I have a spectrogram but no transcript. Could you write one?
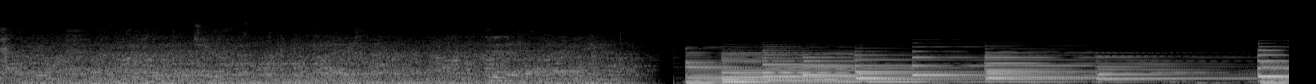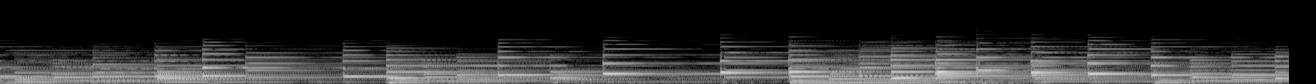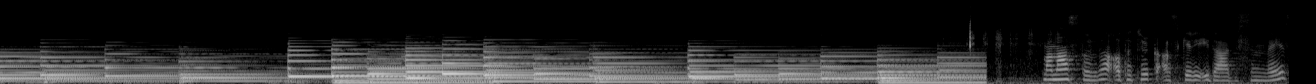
Manastır'da Atatürk Askeri İdadisi'ndeyiz.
